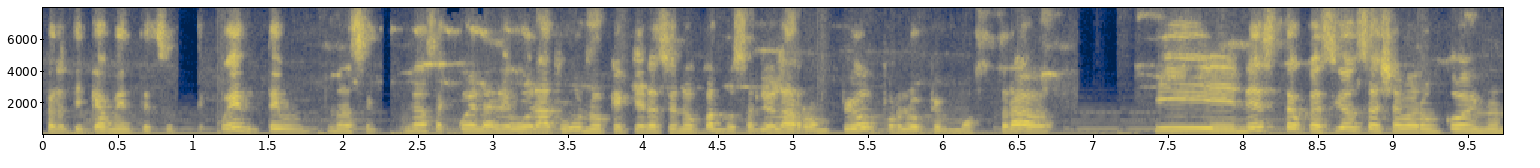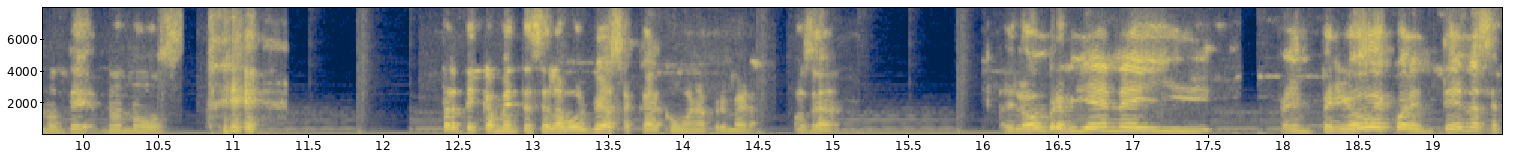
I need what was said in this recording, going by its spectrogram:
prácticamente subsecuente, una, una secuela de Borat 1 que quiera hacer uno cuando salió la rompió por lo que mostraba. Y en esta ocasión Sasha Baron Cohen no nos, no nos prácticamente se la volvió a sacar como en la primera. O sea, el hombre viene y en periodo de cuarentena se,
